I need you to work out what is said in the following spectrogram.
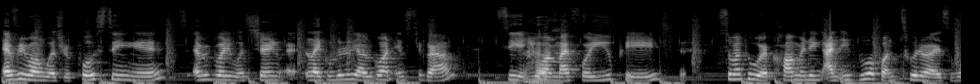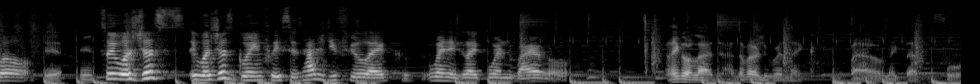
everyone was reposting it, everybody was sharing. Like literally, I would go on Instagram, see it, you on my for you page. So many people were commenting, and it blew up on Twitter as well. Yeah. Mean, So it was just it was just going places. How did you feel like when it like went viral? I ain't gonna lie, I never really went like viral like that before.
